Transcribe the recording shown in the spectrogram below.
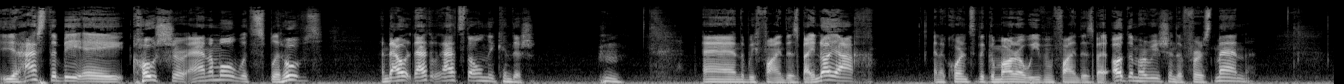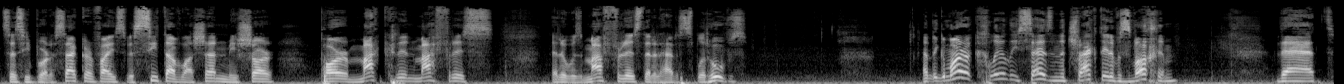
it has to be a kosher animal with split hooves, and that, that that's the only condition. and we find this by Noach, and according to the Gemara, we even find this by Adam Harishon, the first man. It says he brought a sacrifice, v'sitav lashen mishar par makrin mafris, that it was mafris, that it had split hooves. And the Gemara clearly says in the tractate of Zvachim that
